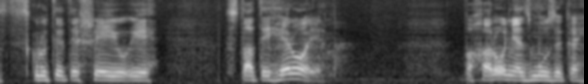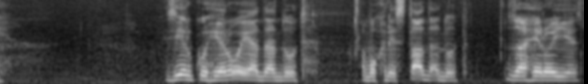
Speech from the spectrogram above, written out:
скрутити шию і стати героєм. Похоронять з музикою. Зірку героя дадуть або Христа дадуть за героїзм.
